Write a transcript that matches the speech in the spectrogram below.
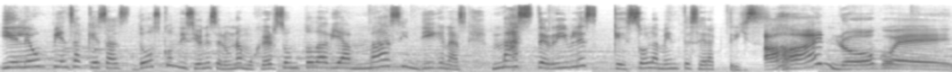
Y el león piensa que esas dos condiciones en una mujer son todavía más indignas, más terribles que solamente ser actriz. Ay, no, güey.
